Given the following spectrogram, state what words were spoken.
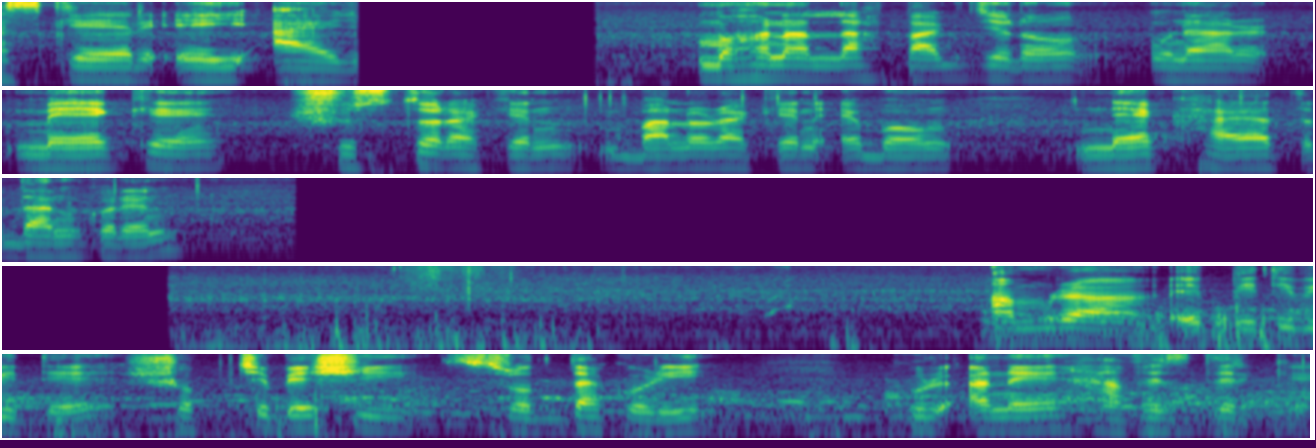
আজকের এই আয়োজন। মহান আল্লাহ পাক যেন ওনার মেয়েকে সুস্থ রাখেন, ভালো রাখেন এবং নেক হায়াত দান করেন। আমরা এই পৃথিবীতে সবচেয়ে বেশি শ্রদ্ধা করি কুরআনে হাফেজদেরকে।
